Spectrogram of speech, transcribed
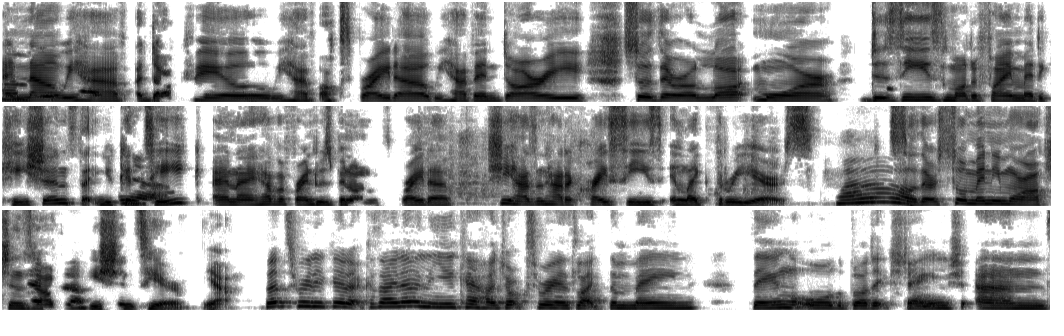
And um, now we have Adakveo, we have Oxbryta, we have Endari. So there are a lot more disease modifying medications that you can yeah. take. And I have a friend who's been on Oxbryta. She hasn't had a crisis in like three years. Wow. So there's so many more options yeah. now for patients here. Yeah. That's really good. Because I know in the UK, hydroxyurea is like the main thing or the blood exchange and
